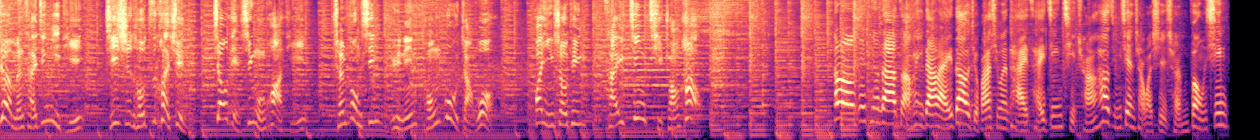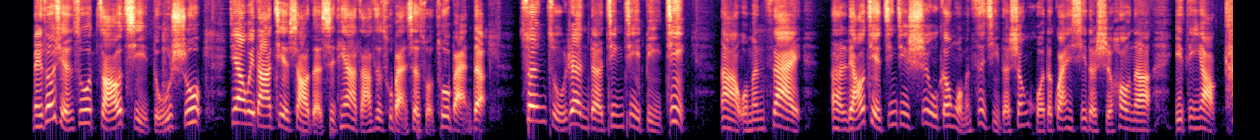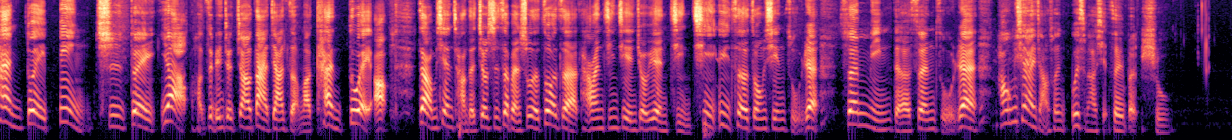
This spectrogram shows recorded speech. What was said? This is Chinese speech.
热门财经议题、即时投资快讯、焦点新闻话题，陈凤欣与您同步掌握。欢迎收听《财经起床号》。Hello，各位听众大家早，欢迎大家来到九八新闻台财经起床号节目现场，我是陈凤欣。每周选书早起读书，今天要为大家介绍的是天下杂志出版社所出版的孙主任的经济笔记。那我们在呃了解经济事务跟我们自己的生活的关系的时候呢，一定要看对病，吃对药。好，这边就教大家怎么看对啊。在我们现场的就是这本书的作者，台湾经济研究院景气预测中心主任孙明德孙主任。好，我们现在来讲说为什么要写这一本书。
